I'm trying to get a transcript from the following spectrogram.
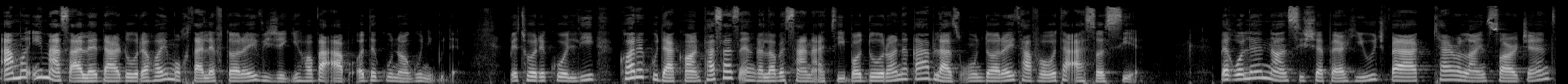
اما این مسئله در دوره های مختلف دارای ویژگی ها و ابعاد گوناگونی بوده. به طور کلی کار کودکان پس از انقلاب صنعتی با دوران قبل از اون دارای تفاوت اساسیه. به قول نانسی شپر هیوج و کارولاین سارجنت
